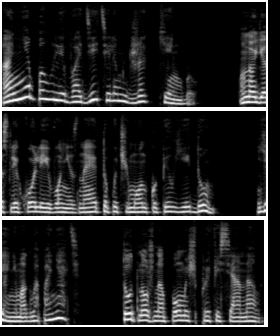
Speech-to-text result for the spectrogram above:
А не был ли водителем Джек Кимбл? Но если Холли его не знает, то почему он купил ей дом? Я не могла понять. Тут нужна помощь профессионала.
